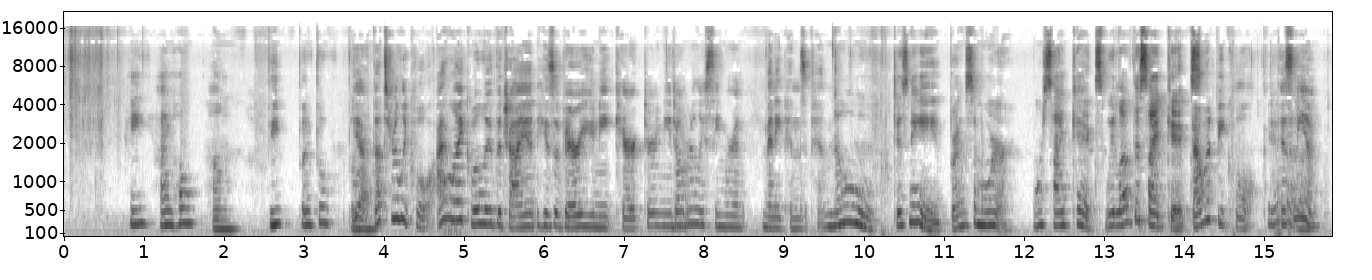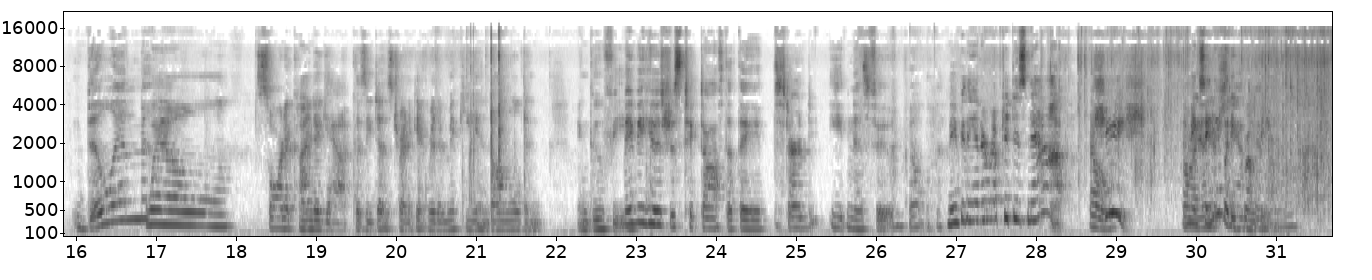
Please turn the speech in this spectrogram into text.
Hee hi ho hum. Beep by boop. Yeah, that's really cool. I like Willie the Giant. He's a very unique character, and you don't mm-hmm. really see many pins of him. No, Disney, bring some more. More sidekicks. We love the sidekicks. That would be cool. Yeah. Isn't he a villain? well, sort of, kind of, yeah, because he does try to get rid of Mickey and Donald and, and Goofy. Maybe he was just ticked off that they started eating his food. Well, maybe they interrupted his nap. Oh. Sheesh. That Oh, makes anybody grumpy. him.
